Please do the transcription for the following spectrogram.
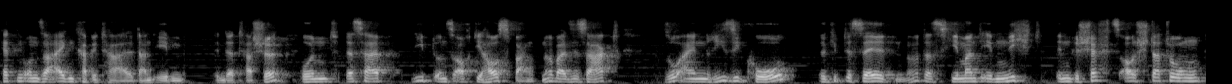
hätten unser Eigenkapital dann eben in der Tasche. Und deshalb liebt uns auch die Hausbank, ne, weil sie sagt, so ein Risiko gibt es selten, ne, dass jemand eben nicht in Geschäftsausstattung,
